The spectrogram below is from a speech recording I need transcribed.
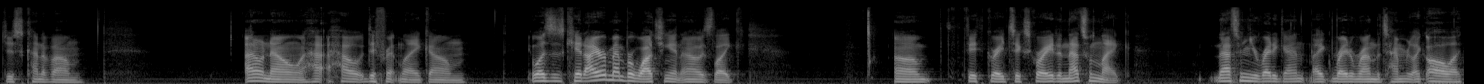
Just kind of um, I don't know how, how different like um, it was as a kid. I remember watching it, and I was like, um, fifth grade, sixth grade, and that's when like that's when you're right again, like right around the time you're like, oh, like,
